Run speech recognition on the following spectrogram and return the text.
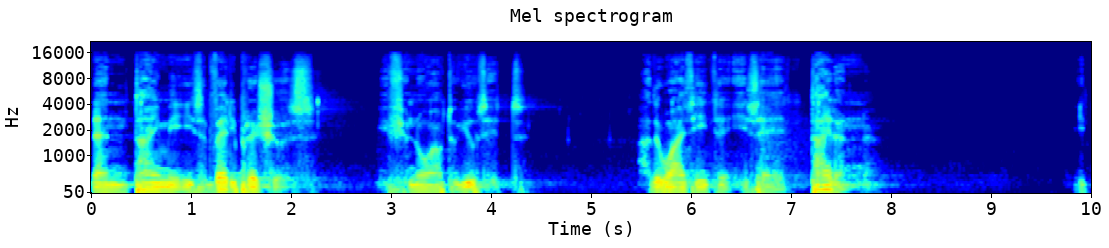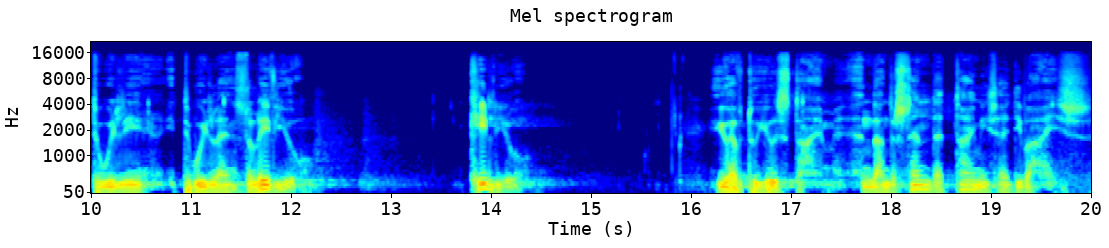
Then time is very precious if you know how to use it. Otherwise, it is a tyrant. It will, it will enslave you, kill you. You have to use time and understand that time is a device,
